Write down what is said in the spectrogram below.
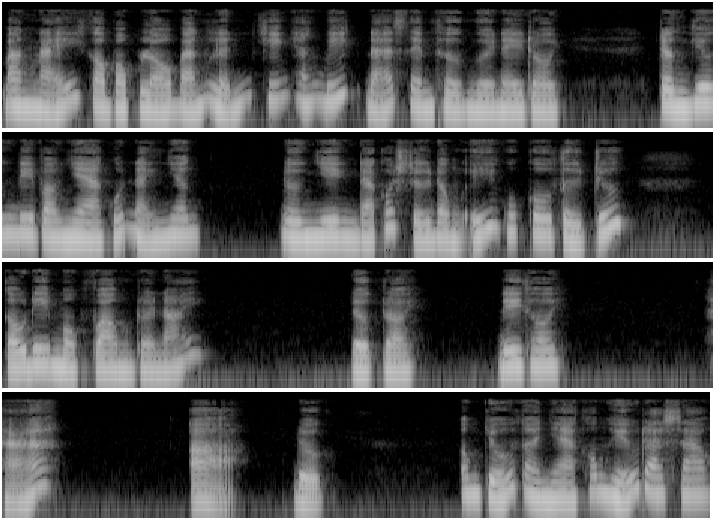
Ban nãy cậu bộc lộ bản lĩnh khiến hắn biết đã xem thường người này rồi. Trần Dương đi vào nhà của nạn nhân. Đương nhiên đã có sự đồng ý của cô từ trước. Cậu đi một vòng rồi nói. Được rồi, đi thôi. Hả? À, được. Ông chủ tòa nhà không hiểu ra sao,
